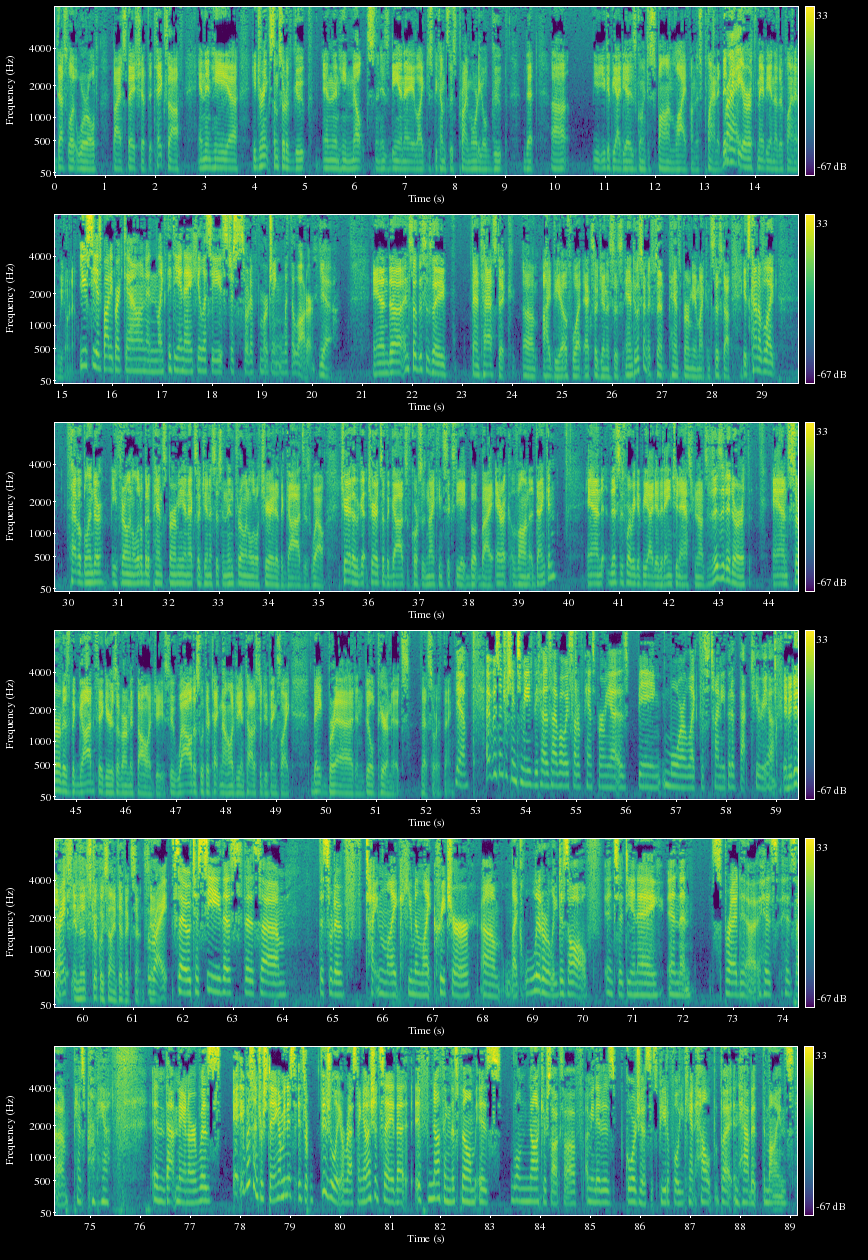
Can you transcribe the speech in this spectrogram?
desolate world by a spaceship that takes off, and then he uh, he drinks some sort of goop, and then he melts, and his DNA like just becomes this primordial goop that. Uh, you, you get the idea is going to spawn life on this planet. It may Right. be Earth, maybe another planet. We don't know. You see his body break down, and like the DNA helices just sort of merging with the water. Yeah, and uh, and so this is a fantastic um, idea of what exogenesis and to a certain extent panspermia might consist of. It's kind of like have a blender, you throw in a little bit of panspermia and exogenesis, and then throw in a little Chariot of the Gods as well. Chariot of the, Chariots of the Gods, of course, was a 1968 book by Erich von Däniken. And this is where we get the idea that ancient astronauts visited Earth and serve as the god figures of our mythologies, who wowed us with their technology and taught us to do things like bake bread and build pyramids, that sort of thing. Yeah, it was interesting to me because I've always thought of panspermia as being more like this tiny bit of bacteria. And it is, Right. in the strictly scientific sense. yeah. Right. So to see this this um, this sort of Titan-like, human-like creature, um, like literally dissolve into DNA and then spread uh, his his um, panspermia in that manner was. It, it was interesting. I mean, it's it's visually arresting, and I should say that if nothing, this film is will knock your socks off. I mean, it is gorgeous. It's beautiful. You can't help but inhabit the minds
